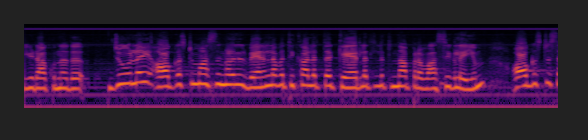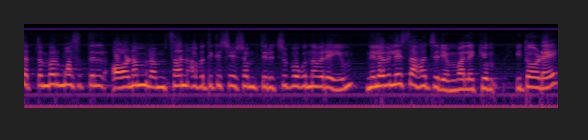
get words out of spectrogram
ഈടാക്കുന്നത്. ജൂലൈ ഓഗസ്റ്റ് മാസങ്ങളിൽ വേനലവധിക്കാലത്ത് കേരളത്തിലെത്തുന്ന പ്രവാസികളെയും ഓഗസ്റ്റ് സെപ്റ്റംബർ മാസത്തിൽ ഓണം റംസാൻ അവധിക്ക് ശേഷം തിരിച്ചു പോകുന്നവരെയും നിലവിലെ സാഹചര്യം വലയ്ക്കും. ഇതോടെ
